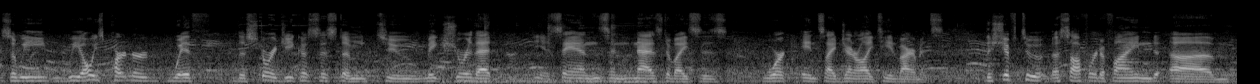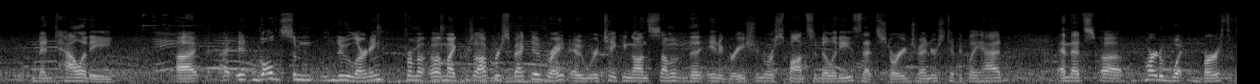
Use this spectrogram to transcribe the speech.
So we, we always partnered with the storage ecosystem to make sure that you know, SANs and NAS devices work inside general IT environments. The shift to a software-defined um, mentality uh, it involved some new learning from a, a, Microsoft perspective, right? Uh, we're taking on some of the integration responsibilities that storage vendors typically had, and that's uh, part of what birthed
